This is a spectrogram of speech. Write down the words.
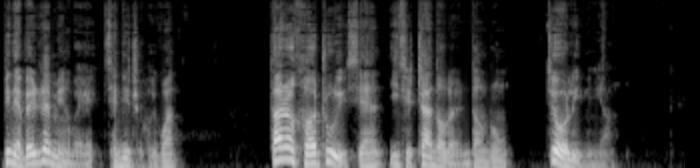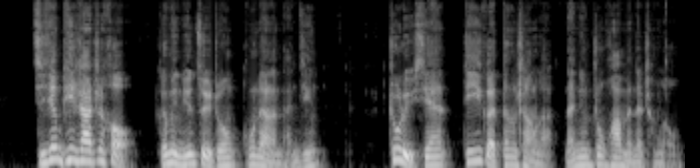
并且被任命为前敌指挥官。当时和朱履先一起战斗的人当中。就有李明阳。几经拼杀之后，革命军最终攻占了南京。朱履先第一个登上了南京中华门的城楼。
